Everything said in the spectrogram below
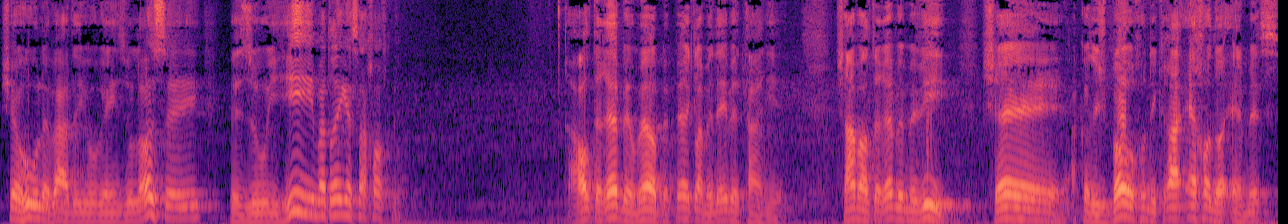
שהוא לבד היו ואין זו לא עושה, וזוהי מדרגס החוכמה. האלתר רבי אומר בפרק ל"ה בתניא, שם אלתר רבי מביא שהקדוש ברוך הוא נקרא אחד או אמס,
